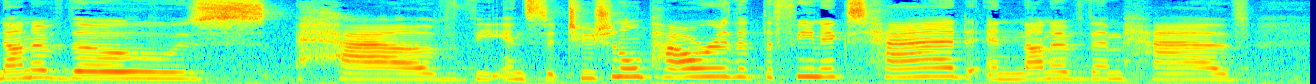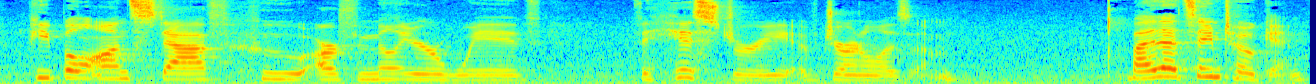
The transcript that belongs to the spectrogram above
none of those have the institutional power that the Phoenix had, and none of them have people on staff who are familiar with the history of journalism. By that same token,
